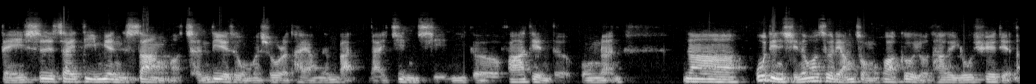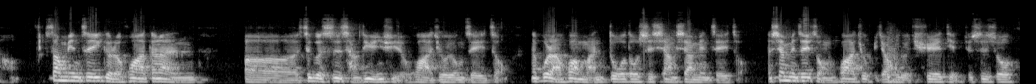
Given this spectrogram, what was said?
等于是在地面上啊陈列着我们所有的太阳能板来进行一个发电的功能。那屋顶型的话，这两种的话各有它的优缺点的哈。上面这一个的话，当然呃这个是场地允许的话就用这一种，那不然的话蛮多都是像下面这一种。那下面这一种的话就比较有个缺点，就是说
